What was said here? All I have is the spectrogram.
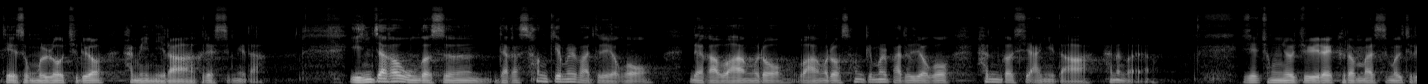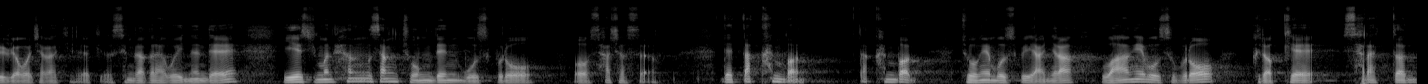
대속물로 주려 함이니라 그랬습니다. 인자가 온 것은 내가 섬김을 받으려고 내가 왕으로 왕으로 섬김을 받으려고 한 것이 아니다 하는 거예요. 이제 종료 주일에 그런 말씀을 드리려고 제가 생각을 하고 있는데 예수님은 항상 종된 모습으로 어, 사셨어요. 근데 딱 한 번, 딱 한 번 종의 모습이 아니라 왕의 모습으로 그렇게 살았던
